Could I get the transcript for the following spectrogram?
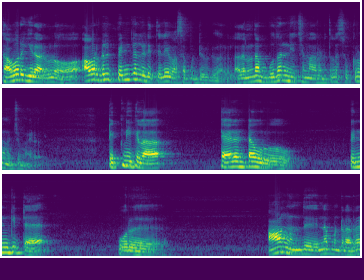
தவறுகிறார்களோ அவர்கள் பெண்களிடத்திலே வசப்பட்டு விடுவார்கள். அதனால தான் புதன் நீச்சமாகிற இடத்துல சுக்கிரன் உச்சமாயிடார் டெக்னிக்கலாக டேலண்ட்டாக ஒரு பெண்கிட்ட ஒரு ஆண் வந்து என்ன பண்ணுறாரு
